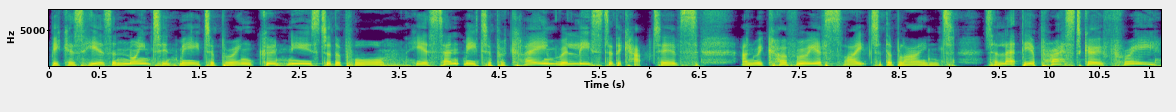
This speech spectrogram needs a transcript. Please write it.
because he has anointed me to bring good news to the poor. He has sent me to proclaim release to the captives and recovery of sight to the blind, to let the oppressed go free,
